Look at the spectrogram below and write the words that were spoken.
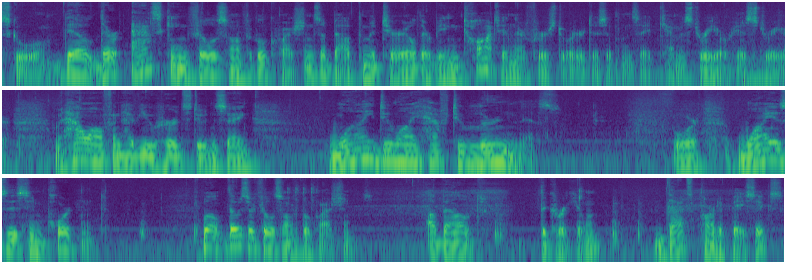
school, they'll, they're asking philosophical questions about the material they're being taught in their first order disciplines, say chemistry or history. Or I mean, how often have you heard students saying, "Why do I have to learn this?" Or "Why is this important?" Well, those are philosophical questions about the curriculum. That's part of basics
